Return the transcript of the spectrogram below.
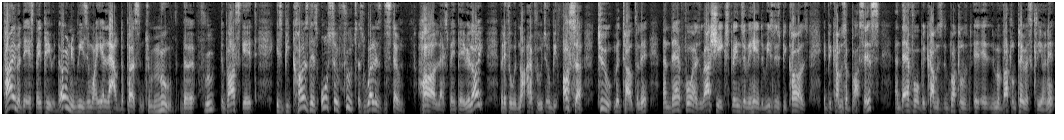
Time of the isbay period. The only reason why he allowed the person to remove the fruit, the basket, is because there's also fruit as well as the stone. Ha less like. But if it would not have fruit, it would be osa to metaltal it, and therefore, as Rashi explains over here, the reason is because it becomes a basis, and therefore becomes the bottle the mevatel teres clear on it,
